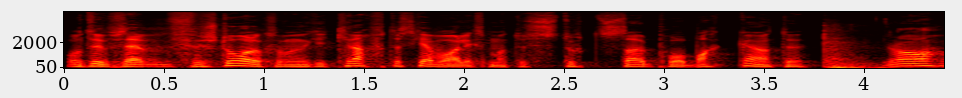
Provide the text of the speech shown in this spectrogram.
Och typ så här, förstår också hur mycket kraft det ska vara, liksom att du studsar på backen. Att du, Ja,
